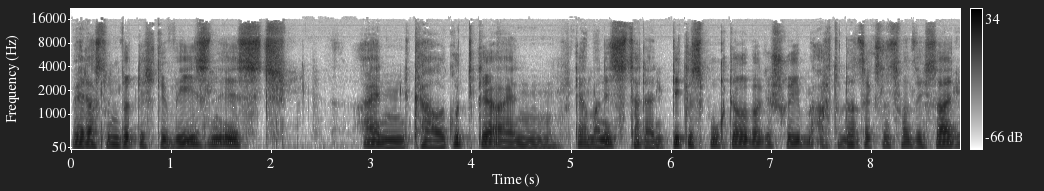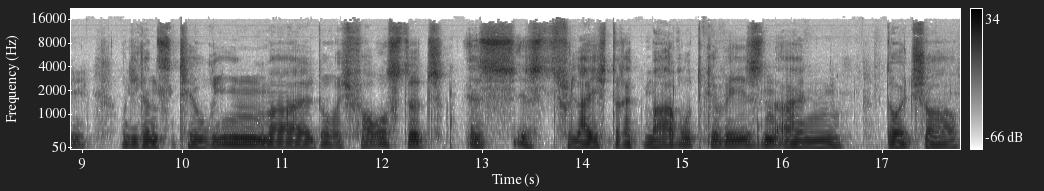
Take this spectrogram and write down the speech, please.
wer das nun wirklich gewesen ist. Ein Karl Guttke, ein Germanist, hat ein dickes Buch darüber geschrieben, 826 Seiten, und die ganzen Theorien mal durchforstet. Es ist vielleicht Red Marut gewesen, ein deutscher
